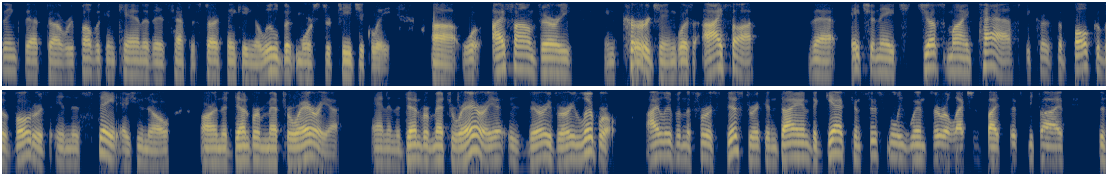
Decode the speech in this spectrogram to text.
think that uh, Republican candidates have to start thinking a little bit more strategically. Uh, what I found very encouraging was I thought that H&H just might pass because the bulk of the voters in this state, as you know, are in the Denver metro area. And in the Denver metro area is very, very liberal. I live in the first district, and Diane DeGette consistently wins her elections by 65 to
